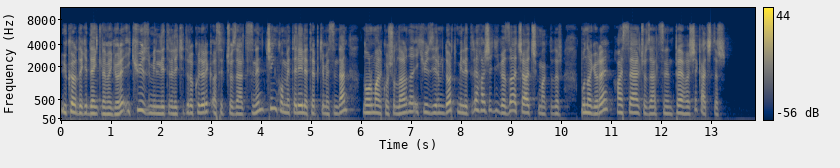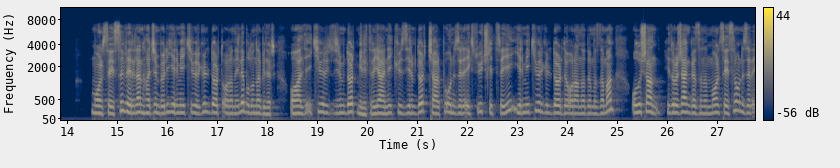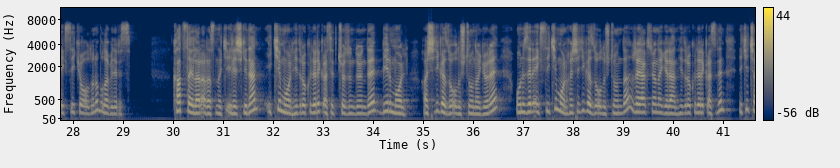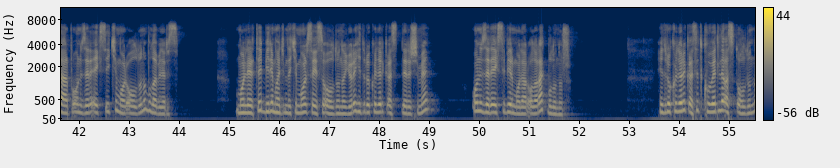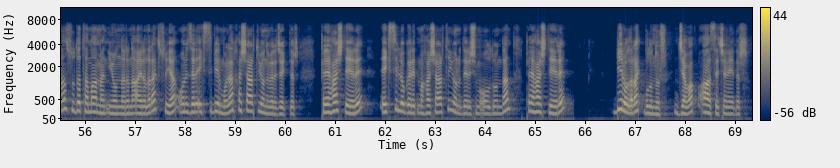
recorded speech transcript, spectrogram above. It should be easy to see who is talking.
Speaker 1: Yukarıdaki denkleme göre 200 mililitrelik hidroklorik asit çözeltisinin çinko metaliyle tepkimesinden normal koşullarda 224 mililitre H2 gazı açığa çıkmaktadır. Buna göre HCl çözeltisinin pH'i kaçtır? Mol sayısı verilen hacim bölü 22,4 oranı ile bulunabilir. O halde 224 mililitre yani 224 çarpı 10 üzeri eksi 3 litreyi 22,4'e oranladığımız zaman oluşan hidrojen gazının mol sayısının 10 üzeri eksi 2 olduğunu bulabiliriz. Katsayılar arasındaki ilişkiden 2 mol hidroklorik asit çözündüğünde 1 mol H2 gazı oluştuğuna göre 10 üzeri eksi 2 mol H2 gazı oluştuğunda reaksiyona giren hidroklorik asidin 2 çarpı 10 üzeri eksi 2 mol olduğunu bulabiliriz. Molarite birim hacimdeki mol sayısı olduğuna göre hidroklorik asit derişimi 10 üzeri eksi 1 molar olarak bulunur. Hidroklorik asit kuvvetli asit olduğundan suda tamamen iyonlarına ayrılarak suya 10 üzeri eksi 1 molar H artı iyonu verecektir. pH değeri eksi logaritma H artı iyonu derişimi olduğundan pH değeri 1 olarak bulunur. Cevap A seçeneğidir.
